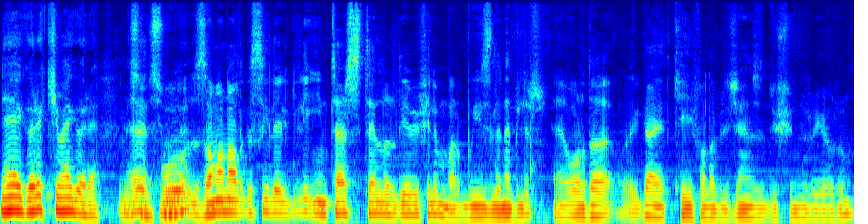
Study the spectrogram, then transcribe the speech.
neye göre kime göre Evet meselesi bu zaman algısıyla ilgili Interstellar diye bir film var. Bu izlenebilir. E, orada gayet keyif alabileceğinizi düşünüyorum.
